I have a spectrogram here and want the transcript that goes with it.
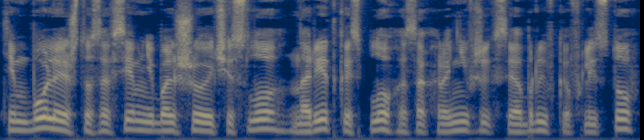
Тем более, что совсем небольшое число, на редкость плохо сохранившихся обрывков листов,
